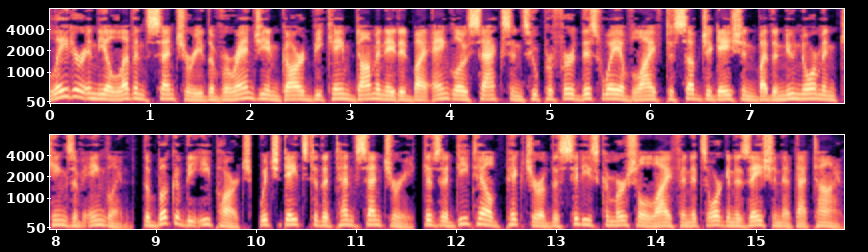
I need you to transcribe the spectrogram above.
Later in the 11th century the Varangian Guard became dominated by Anglo-Saxons who preferred this way of life to subjugation by the new Norman kings of England. The Book of the Eparch, which dates to the 10th century, gives a detailed picture of the city's commercial life and its organization at that time.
